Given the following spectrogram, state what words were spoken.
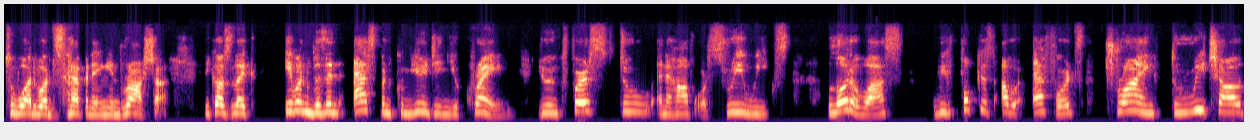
to what what's happening in russia. Because like even within aspen community in ukraine during first two and a half or three weeks a lot of us we focused our efforts trying to reach out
